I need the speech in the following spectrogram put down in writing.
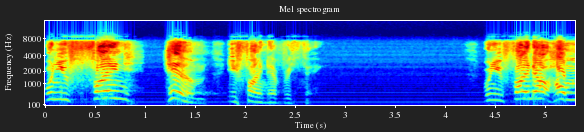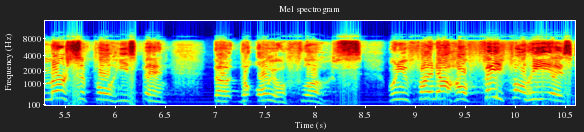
When you find him, you find everything. When you find out how merciful he's been, the, the oil flows when you find out how faithful he is,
